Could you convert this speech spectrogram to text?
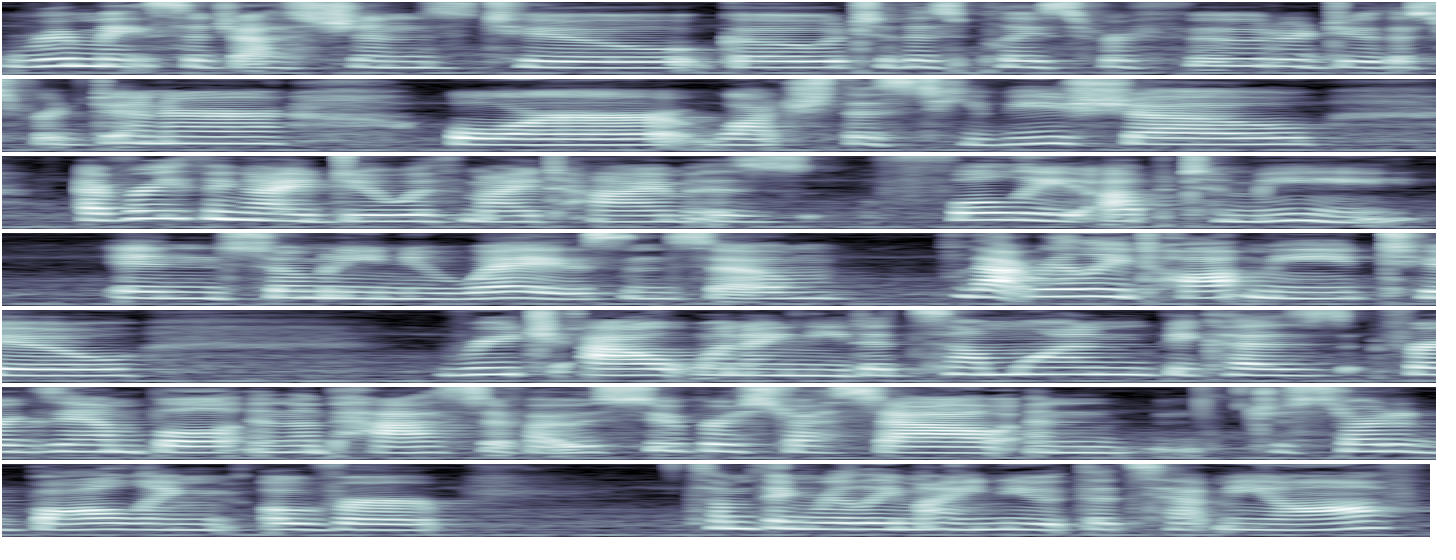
roommate suggestions to go to this place for food or do this for dinner or watch this TV show. Everything I do with my time is fully up to me in so many new ways. And so that really taught me to reach out when I needed someone because, for example, in the past, if I was super stressed out and just started bawling over something really minute that set me off,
